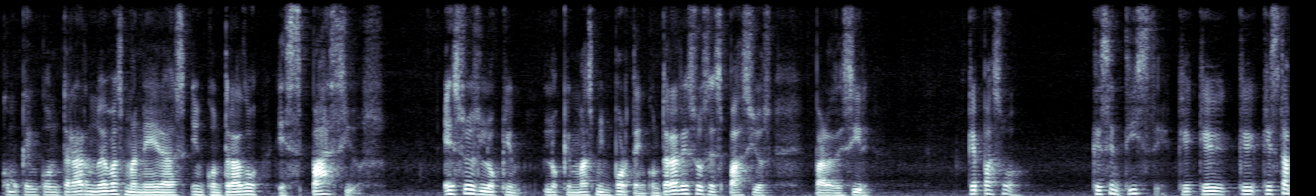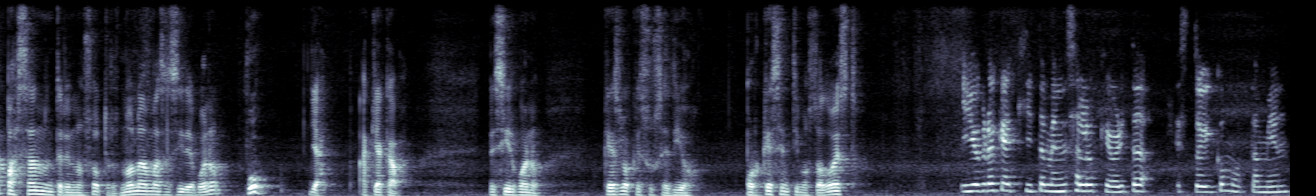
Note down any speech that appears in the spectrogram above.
como que encontrar nuevas maneras, encontrado espacios. Eso es lo que, lo que más me importa, encontrar esos espacios para decir, ¿qué pasó? ¿Qué sentiste? ¿Qué, qué, qué, qué está pasando entre nosotros? No nada más así de, bueno, ya, aquí acaba. Decir, bueno, ¿qué es lo que sucedió? ¿Por qué sentimos todo esto? Y yo creo que aquí también es algo que ahorita estoy como también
